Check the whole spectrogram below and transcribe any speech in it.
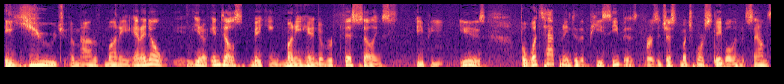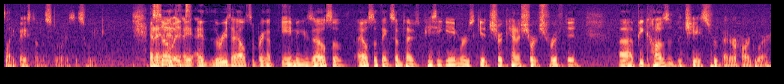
a huge amount of money. And I know, you know, Intel's making money hand over fist selling CPUs, but what's happening to the PC business, or is it just much more stable than it sounds like based on the stories this week? And So I, I, I, the reason I also bring up gaming is I also I also think sometimes PC gamers get kind of short shrifted uh, because of the chase for better hardware.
